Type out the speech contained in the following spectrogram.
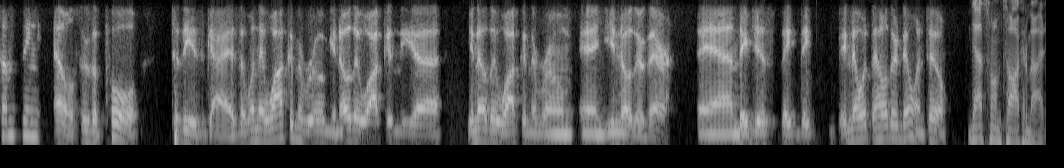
something else. There's a pull to these guys that when they walk in the room, you know they walk in the, uh, you know they walk in the room, and you know they're there and they just they they they know what the hell they're doing too. That's what I'm talking about.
